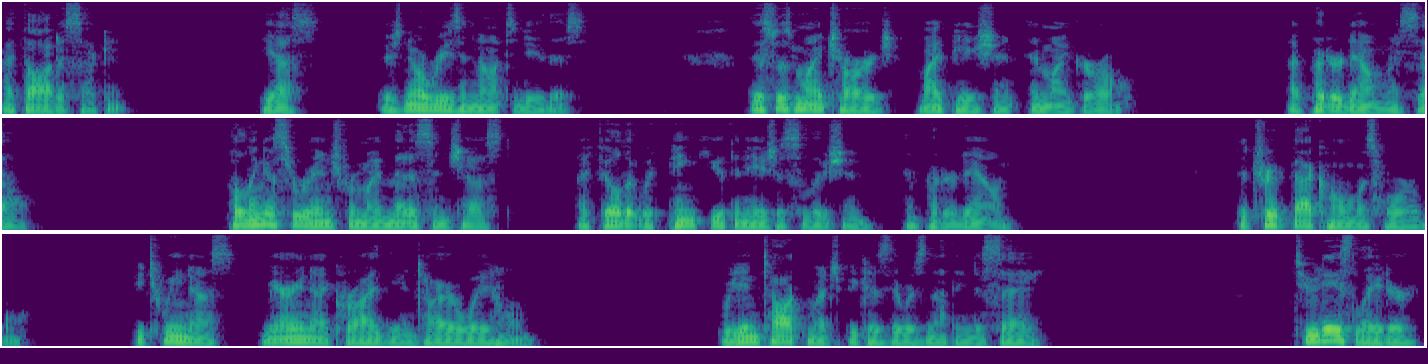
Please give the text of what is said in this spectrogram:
I thought a second. Yes, there's no reason not to do this. This was my charge, my patient, and my girl. I put her down myself. Pulling a syringe from my medicine chest, I filled it with pink euthanasia solution and put her down. The trip back home was horrible. Between us, Mary and I cried the entire way home. We didn't talk much because there was nothing to say. Two days later,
